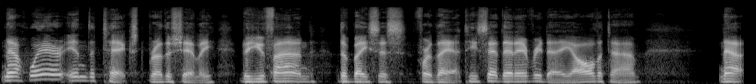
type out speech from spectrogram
Now, where in the text, Brother Shelley, do you find the basis for that? He said that every day, all the time. Now,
